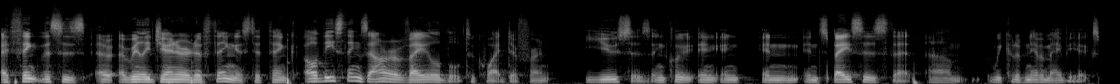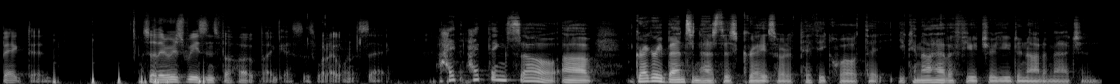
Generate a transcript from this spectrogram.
I think this is a, a really generative thing is to think, oh, these things are available to quite different uses, include in, in, in, in spaces that um, we could have never maybe expected. So there is reasons for hope, I guess, is what I want to say. I, I think so. Uh, Gregory Benson has this great sort of pithy quote that you cannot have a future you do not imagine,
